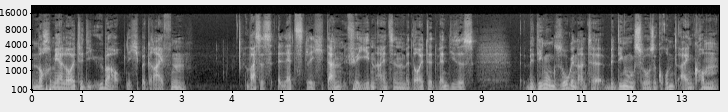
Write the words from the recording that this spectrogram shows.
noch mehr Leute, die überhaupt nicht begreifen, was es letztlich dann für jeden Einzelnen bedeutet, wenn dieses Bedingung, sogenannte bedingungslose Grundeinkommen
